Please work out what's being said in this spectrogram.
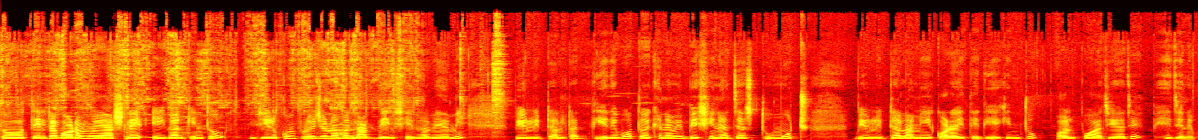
তো তেলটা গরম হয়ে আসলে এইবার কিন্তু যেরকম প্রয়োজন আমার লাগবে সেইভাবে আমি বিউলির ডালটা দিয়ে দেব। তো এখানে আমি বেশি না জাস্ট দু মুঠ বিউলির ডাল আমি কড়াইতে দিয়ে কিন্তু অল্প আজে আজে ভেজে নেব।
